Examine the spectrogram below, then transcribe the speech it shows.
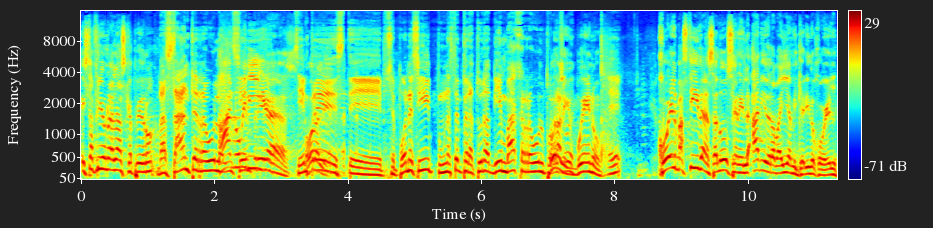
¿Está frío en Alaska, Pedro? Bastante, Raúl. Ah, no me siempre, digas. Siempre Órale. este, se pone así, unas temperaturas bien bajas, Raúl. por Órale, eso- bueno. Eh. Joel Bastida, saludos en el área de la bahía, mi querido Joel.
